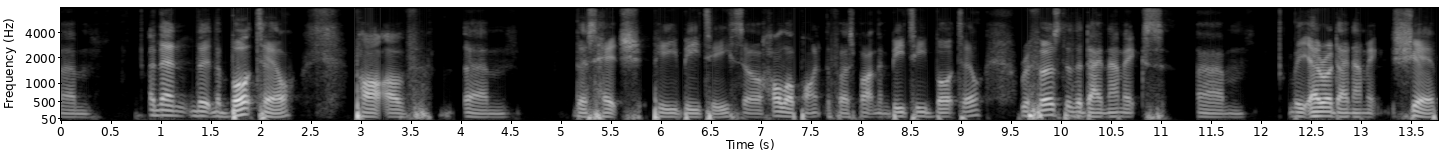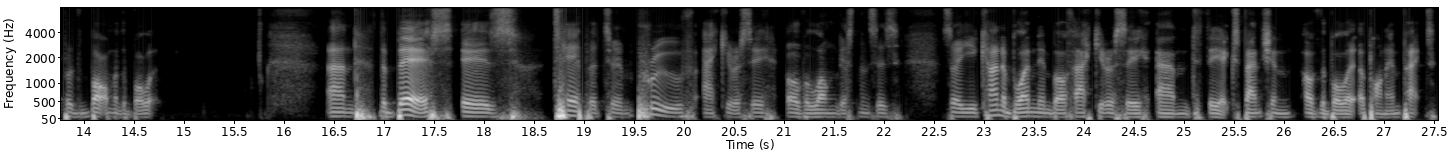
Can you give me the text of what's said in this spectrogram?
Um, and then the the boat tail part of um, this HPBT, so hollow point, the first part, and then BT boat tail, refers to the dynamics, um, the aerodynamic shape of the bottom of the bullet. And the base is tapered to improve accuracy over long distances. So you kind of blend in both accuracy and the expansion of the bullet upon impact,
